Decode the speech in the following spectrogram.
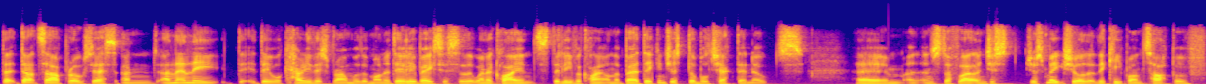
that that's our process, and and then they they will carry this around with them on a daily basis, so that when a client they leave a client on the bed, they can just double check their notes. Um, and, and, stuff like that, and just just make sure that they keep on top of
